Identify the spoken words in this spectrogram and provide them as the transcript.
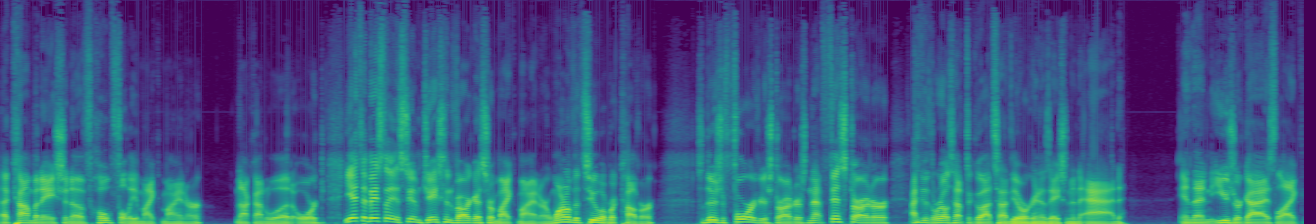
a combination of hopefully Mike Minor, knock on wood, or you have to basically assume Jason Vargas or Mike Minor. One of the two will recover. So there's four of your starters. And that fifth starter, I think the Royals have to go outside the organization and add. And then use your guys like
